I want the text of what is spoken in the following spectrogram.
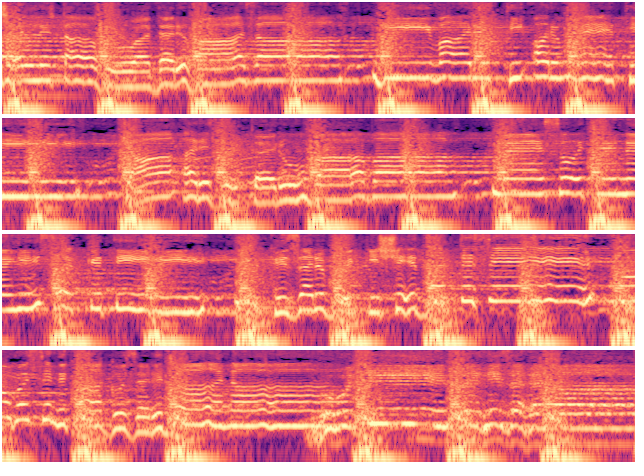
جلتا ہوا دروازہ، دیوار تھی اور میں تھی۔ کیا عرض کروں بابا؟ میں سوچ نہیں سکتی۔ ایک ضرب کی شدت سے محسن کا گزر جانا۔ بھولی نہیں زہرا۔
